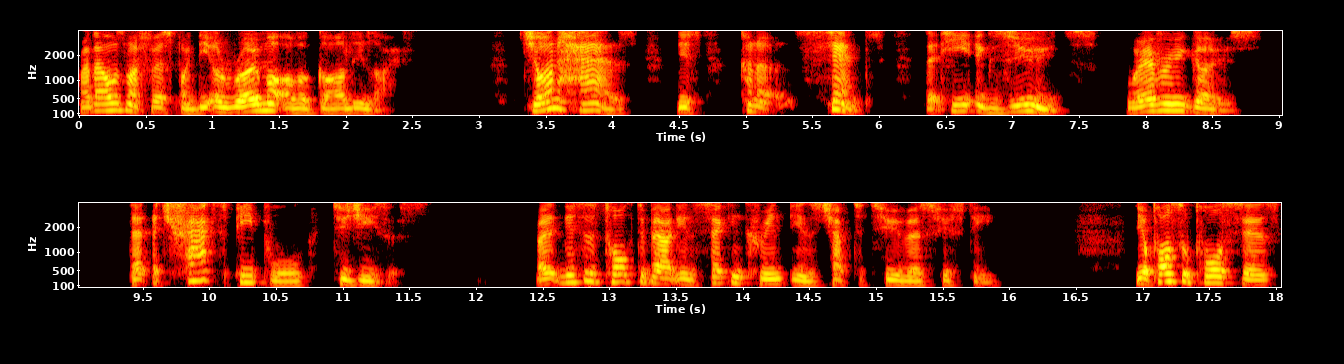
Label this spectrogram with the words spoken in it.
Right? That was my first point the aroma of a godly life. John has this kind of scent that he exudes wherever he goes that attracts people to Jesus. Right? This is talked about in Second Corinthians chapter 2, verse 15. The Apostle Paul says,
